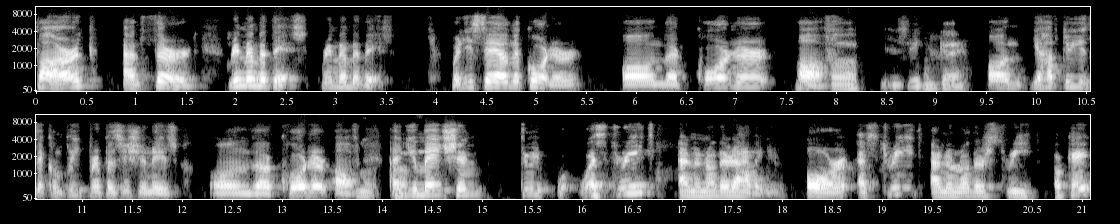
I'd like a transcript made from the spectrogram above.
Park and Third. Remember this, remember this. When you say on the corner, on the corner of, Oh, you see, okay. on, you have to use the complete preposition is on the corner of. And Oh, you mention three, a street and another avenue, or a street and another street, okay?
